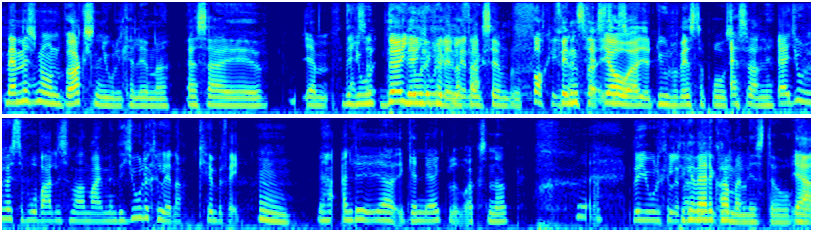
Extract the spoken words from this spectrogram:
Hvad med sådan nogle voksen julekalender? Altså, øh, Jamen, The, jule, Altså, the, The julekalender, Julekalender. for eksempel. Fucking Findes der? fantastisk. Jo, og jul på Vesterbro, Altså, selvfølgelig. ja, jul på Vesterbro var lidt så meget mig, men The Julekalender, kæmpe fan. Hmm. jeg har aldrig, jeg, igen, jeg er ikke blevet voksen nok. Ja, The Julekalender. Det kan være, det kommer næste år. ja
